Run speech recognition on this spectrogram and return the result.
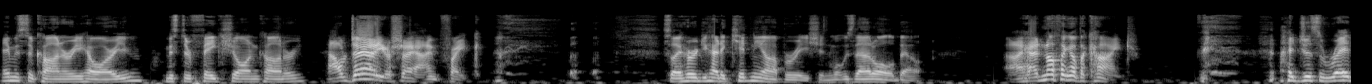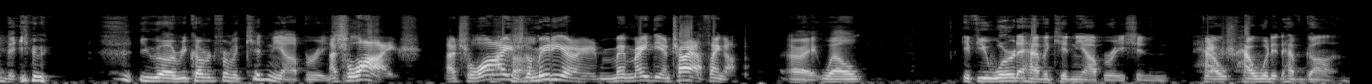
Hey, Mr. Connery, how are you? Mr. Fake Sean Connery. How dare you say I'm fake? So I heard you had a kidney operation. What was that all about? I had nothing of the kind. I just read that you you uh, recovered from a kidney operation. That's lies. That's lies. the media made the entire thing up. All right. Well, if you were to have a kidney operation, how Yes. how would it have gone?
